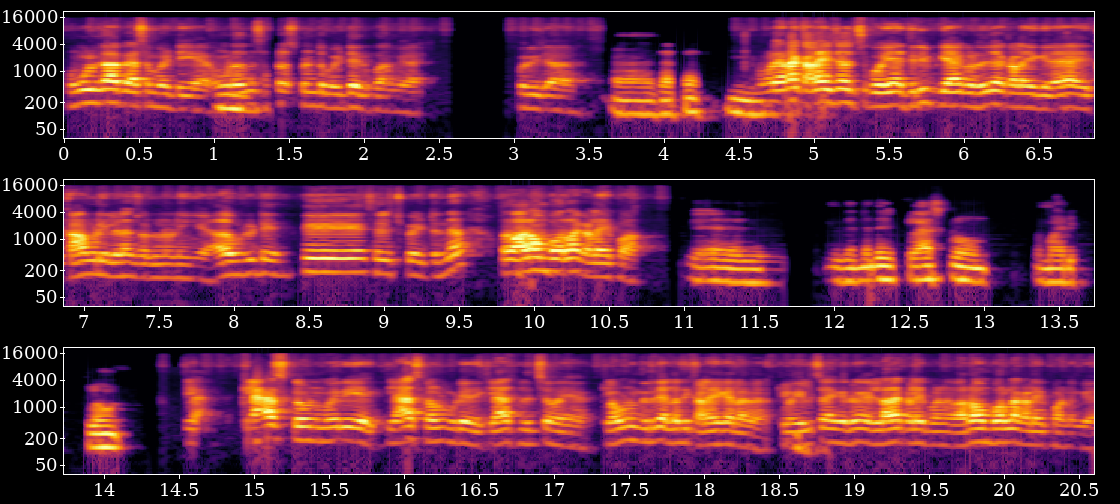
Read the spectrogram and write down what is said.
உங்களுக்காக பேச மாட்டீங்க உங்களை வந்து சப்ரஸ் பண்ணிட்டு போயிட்டே இருப்பாங்க. புரியுதா. உங்களை யாராவது கலாய்ச்சா வச்சுக்கோ ஏன்? திருப்பி கேட்கறது கலாய்க்கிற இது காமெடி இல்லைன்னு சொல்லணும் நீங்க. அதை விட்டுட்டு சிரிச்சு போயிட்டு இருந்தா ஒரு வாரம் போறதா கலாய்ப்பான் இது என்னது? கிளாஸ் க்ளோன் இந்த மாதிரி க்ளோன் கிளாஸ் கிளவுன் மாதிரி கிளாஸ் கிளவுன் கிடையாது. கிளாஸ் இழிச்சவன் கிளவுனுங்கிறது எல்லாத்தையும் கலாய்க்கிறாங்க இழிச்சாங்கிறவங்க எல்லாரும் கலாய்ப்பானுங்க. வரவன் போறலாம் கலாய்ப்பானுங்க.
